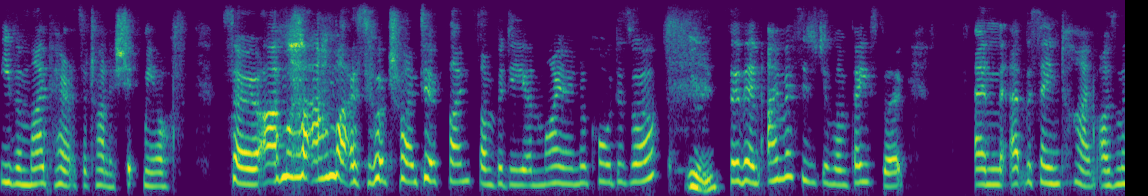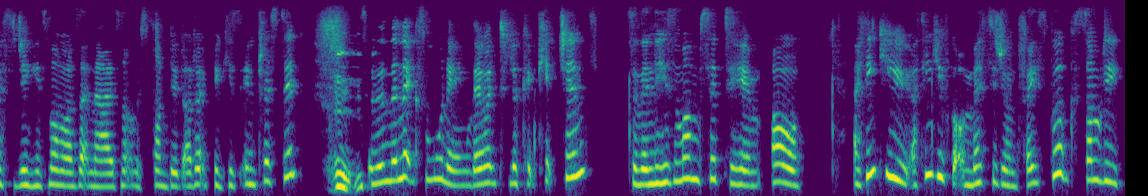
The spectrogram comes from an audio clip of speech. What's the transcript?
even my parents are trying to ship me off. So I might, I might as well try to find somebody on my own accord as well. Mm. So then I messaged him on Facebook and at the same time, I was messaging his mom. I was like, "No, he's not responded. I don't think he's interested." Mm. So then the next morning, they went to look at kitchens. So then his mom said to him, "Oh, I think you, I think you've got a message on Facebook. Somebody,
